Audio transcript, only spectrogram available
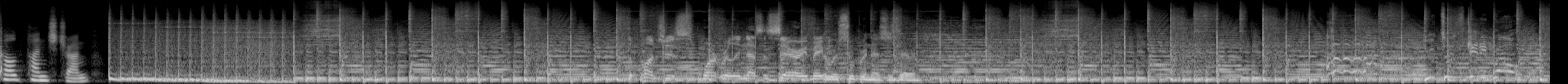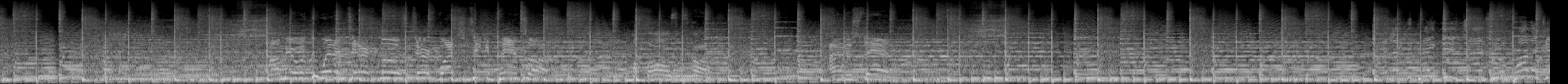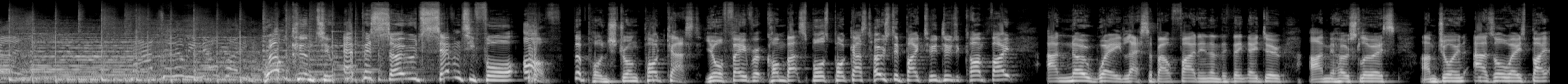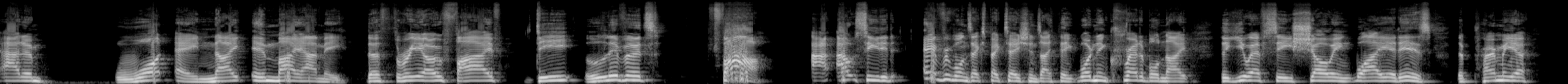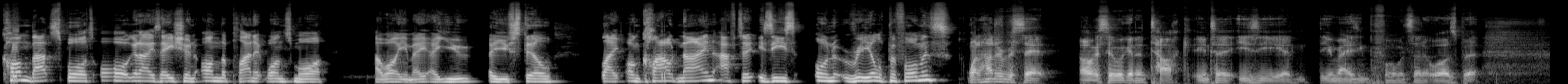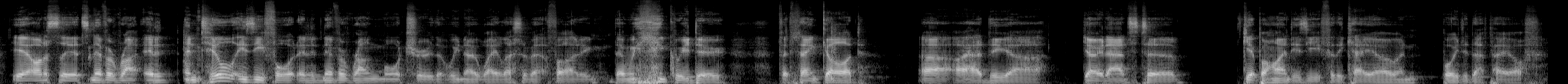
Cold Punch Drunk. The punches weren't really necessary. Maybe They were super necessary. To episode 74 of the Punch Drunk Podcast, your favorite combat sports podcast hosted by two dudes who can't fight and know way less about fighting than they think they do. I'm your host, Lewis. I'm joined, as always, by Adam. What a night in Miami. The 305 delivered far out- outseeded everyone's expectations, I think. What an incredible night. The UFC showing why it is the premier combat sports organization on the planet once more. How are you, mate? Are you are you still like on cloud nine after Izzy's unreal performance? One hundred percent. Obviously, we're going to tuck into Izzy and the amazing performance that it was, but yeah, honestly, it's never run it until Izzy fought. It had never rung more true that we know way less about fighting than we think we do. But thank God, uh, I had the uh, gonads to get behind Izzy for the KO, and boy, did that pay off.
